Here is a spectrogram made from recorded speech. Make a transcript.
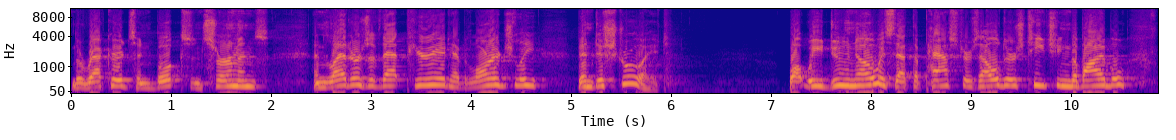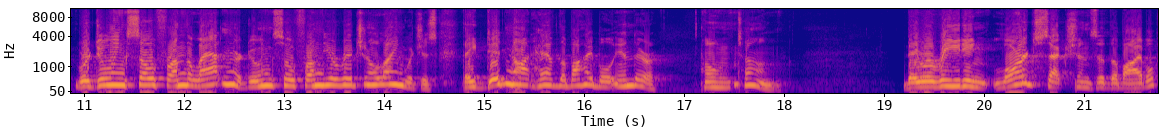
The records and books and sermons and letters of that period have largely been destroyed. What we do know is that the pastors, elders teaching the Bible were doing so from the Latin or doing so from the original languages. They did not have the Bible in their own tongue. They were reading large sections of the Bible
